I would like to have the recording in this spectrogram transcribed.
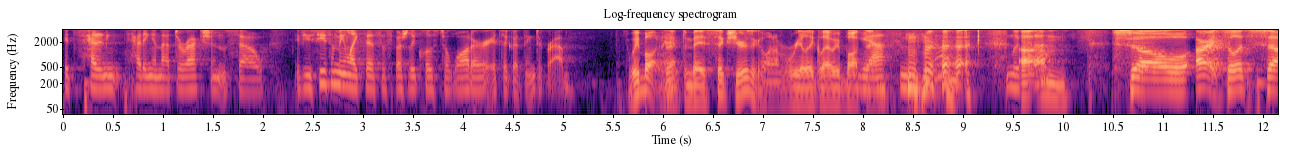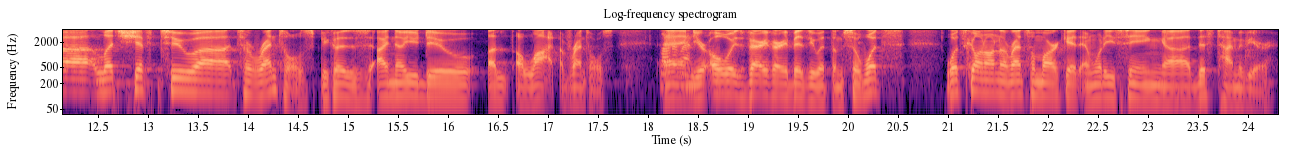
it's heading heading in that direction. So if you see something like this, especially close to water, it's a good thing to grab. We bought in Hampton Bay six years ago, and I'm really glad we bought them. Yes, me too. Look at Um, us. So, all right, so let's uh, let's shift to uh, to rentals because I know you do a, a lot of rentals, Lot of and you're always very very busy with them. So, what's what's going on in the rental market, and what are you seeing uh, this time of year?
